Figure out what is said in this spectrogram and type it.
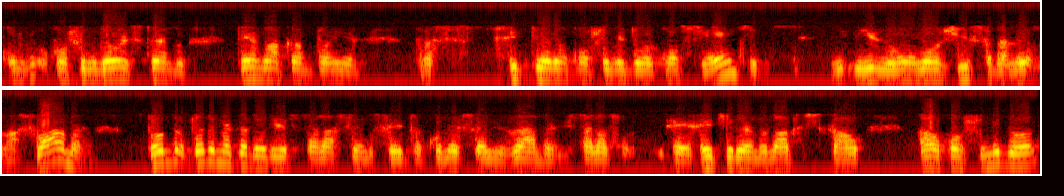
O consumidor estando, tendo uma campanha para se ter um consumidor consciente e, e um lojista da mesma forma, toda, toda mercadoria estará sendo feita, comercializada, estará é, retirando nota fiscal ao consumidor,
